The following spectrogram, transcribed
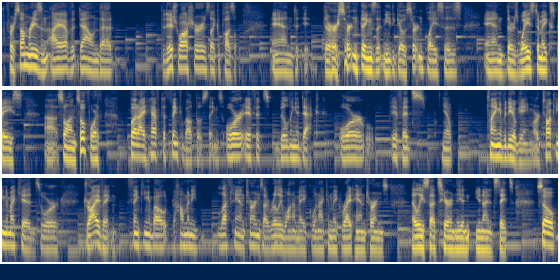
for some reason I have it down that the dishwasher is like a puzzle, and it, there are certain things that need to go certain places, and there's ways to make space, uh, so on and so forth but I have to think about those things. Or if it's building a deck, or if it's, you know, playing a video game, or talking to my kids, or driving, thinking about how many left hand turns I really want to make when I can make right hand turns. At least that's here in the United States. So,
